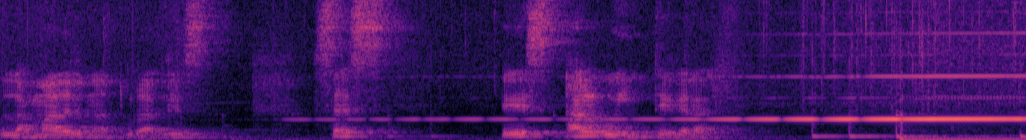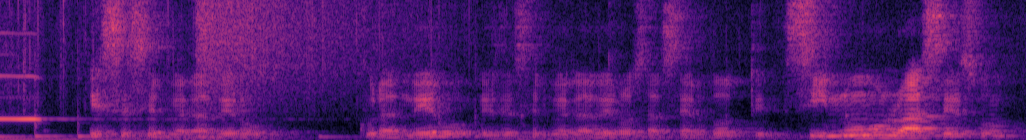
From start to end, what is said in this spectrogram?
la madre naturaleza. O sea, es, algo integral. Ese es el verdadero curandero, ese es el verdadero sacerdote. Si no lo hace eso,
